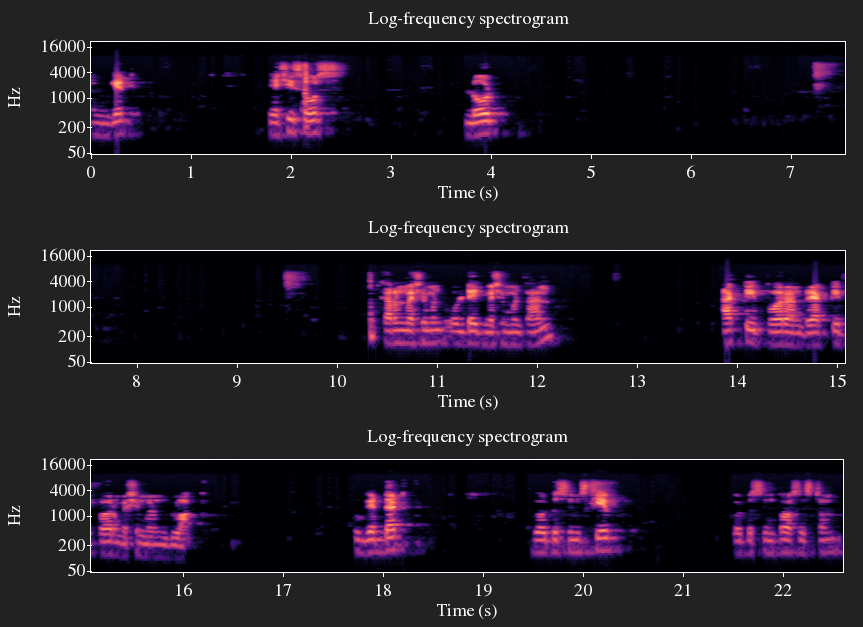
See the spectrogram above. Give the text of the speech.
and get AC source, load, current measurement, voltage measurement and active power and reactive power measurement block. To get that, go to Simscape, go to SimPower System,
